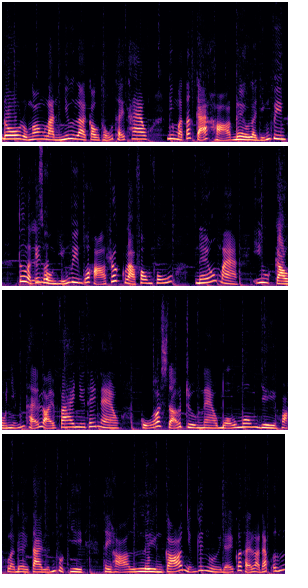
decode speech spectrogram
đô rồi ngon lành như là cầu thủ thể thao. Nhưng mà tất cả họ đều là diễn viên tức là cái nguồn diễn viên của họ rất là phong phú. Nếu mà yêu cầu những thể loại vai như thế nào của sở trường nào bộ môn gì hoặc là đề tài lĩnh vực gì thì họ liền có những cái người để có thể là đáp ứng.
